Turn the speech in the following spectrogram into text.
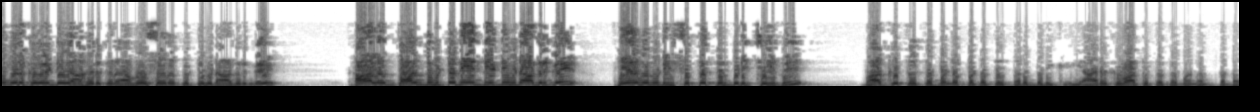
உங்களுக்கு வேண்டியதாக இருக்கிற அவசரப்பட்டு விடாதீர்கள் காலம் தாழ்ந்து விட்டது என்று எண்ணி விடாதீர்கள் தேவனுடைய சித்தத்தின்படி செய்து வாக்கு தத்தம் பண்ணப்பட்டதை பெறும்படிக்கு யாருக்கு வாக்கு தத்தம் பண்ணப்பட்ட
